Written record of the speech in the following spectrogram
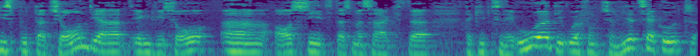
Disputation, die ja irgendwie so aussieht, dass man sagt, da gibt es eine Uhr, die Uhr funktioniert sehr gut.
